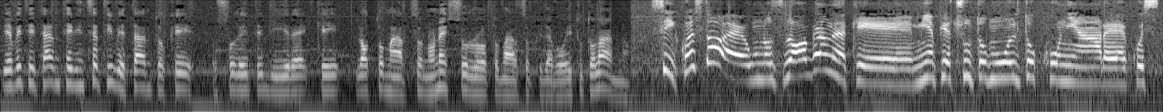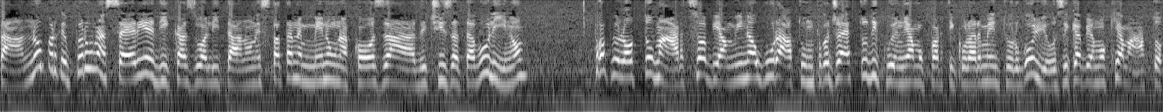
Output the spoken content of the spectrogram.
Vi avete tante iniziative, tanto che solete dire che l'8 marzo non è solo l'8 marzo qui da voi, è tutto l'anno. Sì, questo è uno slogan slogan che mi è piaciuto molto coniare quest'anno perché per una serie di casualità non è stata nemmeno una cosa decisa a tavolino. Proprio l'8 marzo abbiamo inaugurato un progetto di cui andiamo particolarmente orgogliosi che abbiamo chiamato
